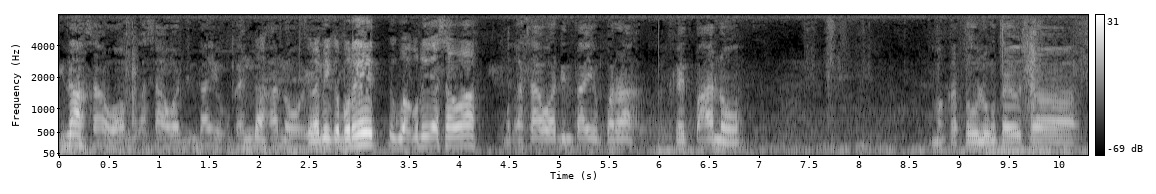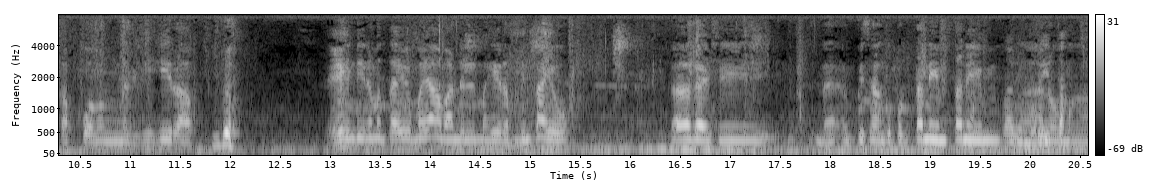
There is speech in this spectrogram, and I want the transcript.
Na. inaasawa, mag-asawa din tayo. Kahit Anda. paano, eh, Sabi ka, burit, tugwa ko na yung asawa. mag-asawa din tayo para kahit paano makatulong tayo sa kapwang naghihirap. Eh hindi naman tayo mayaman dahil mahirap din tayo. Kaya guys, eh, na, umpisahan ko pagtanim, tanim, Maraming mga, ano, mga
